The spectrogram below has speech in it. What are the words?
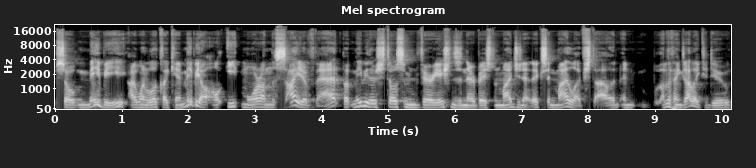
So maybe I want to look like him. Maybe I'll, I'll eat more on the side of that, but maybe there's still some variations in there based on my genetics and my lifestyle and, and other things I like to do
